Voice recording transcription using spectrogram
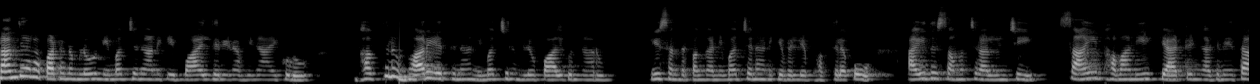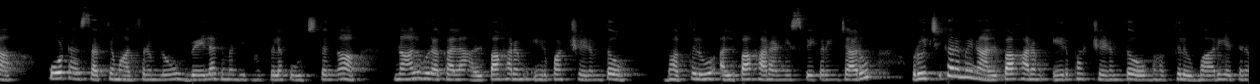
నంద్యాల పట్టణంలో నిమజ్జనానికి బయలుదేరిన వినాయకుడు భక్తులు భారీ ఎత్తున నిమజ్జనంలో పాల్గొన్నారు. ఈ సందర్భంగా నిమజ్జనానికి వెళ్ళే భక్తులకు ఐదు సంవత్సరాల నుంచి సాయి భవానీ క్యాటరింగ్ అధినేత కోట సత్యం ఆధ్వర్యంలో వేలాది మంది భక్తులకు ఉచితంగా నాలుగు రకాల అల్పాహారం ఏర్పాటు చేయడంతో భక్తులు అల్పాహారాన్ని స్వీకరించారు. రుచికరమైన అల్పాహారం ఏర్పాటు చేయడంతో భక్తులు భారీ ఎత్తున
